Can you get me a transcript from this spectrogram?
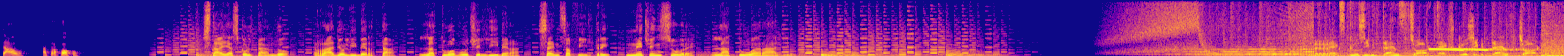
Ciao, a tra poco. Stai ascoltando Radio Libertà, la tua voce libera senza filtri né censure, la tua radio. Exclusive Dance Chart. Exclusive Dance Chart.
